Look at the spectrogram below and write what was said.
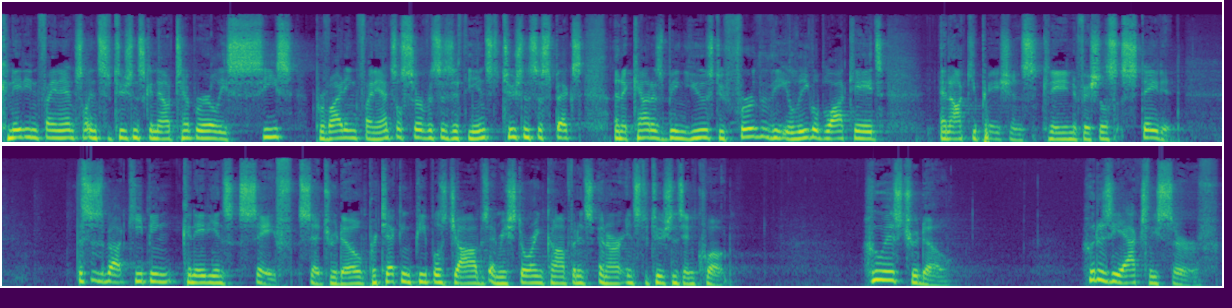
Canadian financial institutions can now temporarily cease providing financial services if the institution suspects an account is being used to further the illegal blockades and occupations, Canadian officials stated. This is about keeping Canadians safe, said Trudeau, protecting people's jobs and restoring confidence in our institutions, end quote. Who is Trudeau? Who does he actually serve?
